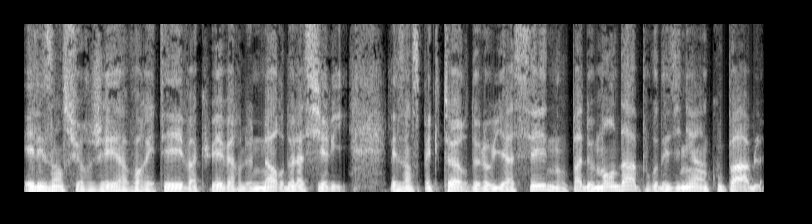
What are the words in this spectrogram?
et les insurgés avoir été évacués vers le nord de la Syrie. Les inspecteurs de l'OIAC n'ont pas de mandat pour désigner un coupable.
